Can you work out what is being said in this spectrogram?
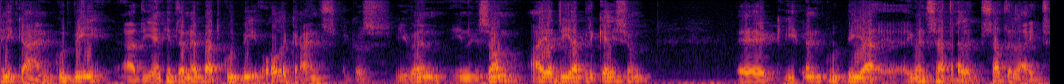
any kind, could be at the end internet, but could be other kinds because even in some IoT application, even could be a, even satellite satellite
